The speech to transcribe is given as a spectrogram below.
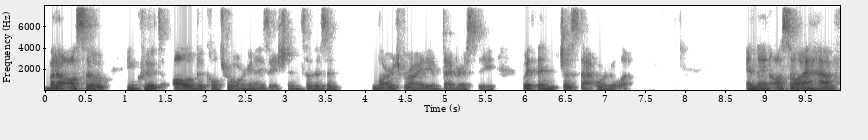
but it also includes all of the cultural organizations. So there's a large variety of diversity within just that org alone. And then also I have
